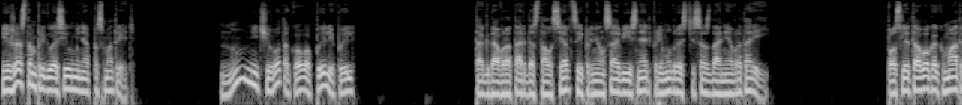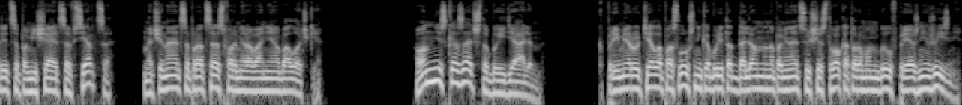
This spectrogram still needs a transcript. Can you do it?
и жестом пригласил меня посмотреть. Ну, ничего такого, пыль и пыль. Тогда вратарь достал сердце и принялся объяснять премудрости создания вратарей. После того, как матрица помещается в сердце, начинается процесс формирования оболочки. Он не сказать, чтобы идеален. К примеру, тело послушника будет отдаленно напоминать существо, которым он был в прежней жизни.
